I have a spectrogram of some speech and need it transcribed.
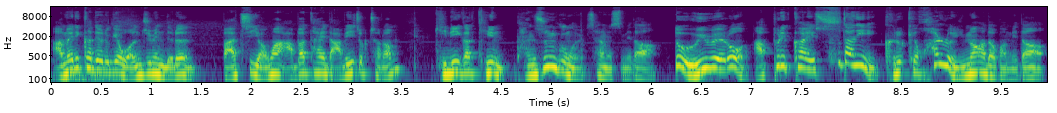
아메리카 대륙의 원주민들은 마치 영화 아바타의 나비족처럼 길이가 긴 단순궁을 사용했습니다. 또 의외로 아프리카의 수단이 그렇게 활로 유명하다고 합니다.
